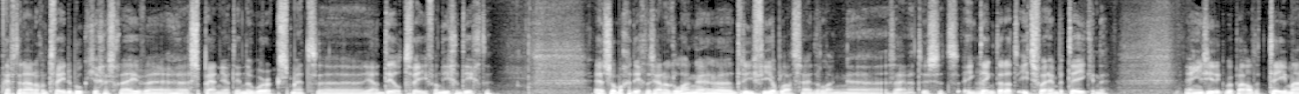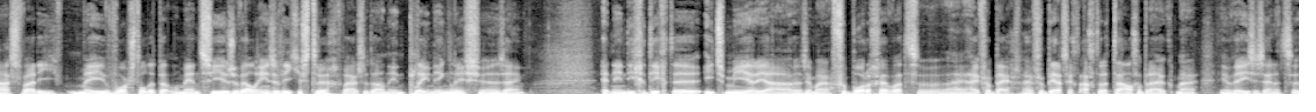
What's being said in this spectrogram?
heeft daarna nog een tweede boekje geschreven. eh, Spaniard in the Works. Met eh, ja, deel 2 van die gedichten. En sommige gedichten zijn ook lang. Hè? Drie, vier bladzijden lang zijn het. Dus het, ik denk dat het iets voor hem betekende. En je ziet ook bepaalde thema's waar hij mee worstelde op dat moment. Zie je zowel in zijn liedjes terug. Waar ze dan in plain English zijn. En in die gedichten iets meer ja, zeg maar, verborgen. Wat, eh, hij, hij, verbergt, hij verbergt zich achter het taalgebruik. Maar in wezen zijn het, eh,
